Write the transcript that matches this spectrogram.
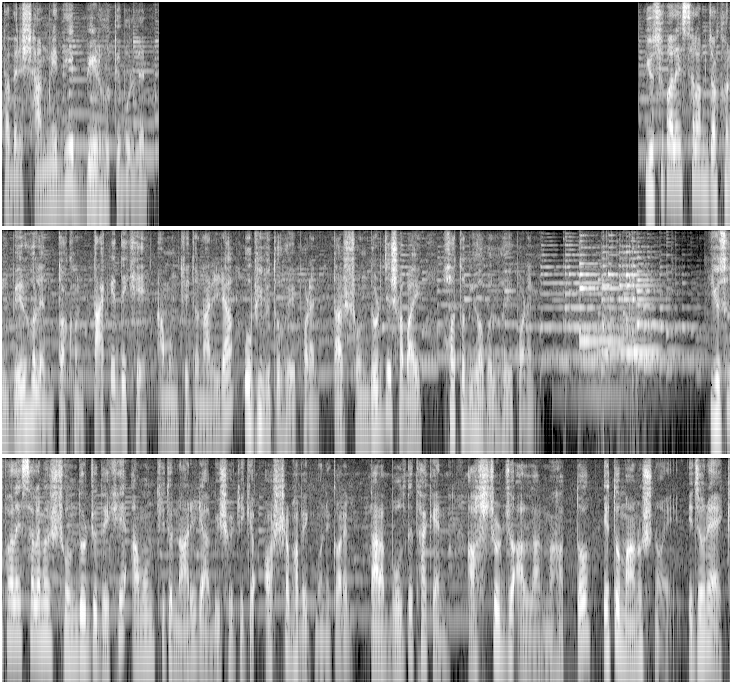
তাদের সামনে দিয়ে বের হতে বললেন। ইউসুফ আলাইসাল্লাম যখন বের হলেন, তখন তাকে দেখে আমন্ত্রিত নারীরা অভিভূত হয়ে পড়েন। তার সৌন্দর্যে সবাই হতবিহবল হয়ে পড়েন। ইউসুফ আলাইসাল্লামের সৌন্দর্য দেখে আমন্ত্রিত নারীরা বিষয়টিকে অস্বাভাবিক মনে করেন। তারা বলতে থাকেন, আশ্চর্য আল্লাহর মাহাত্ম এ তো মানুষ নয় এজন্য এক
